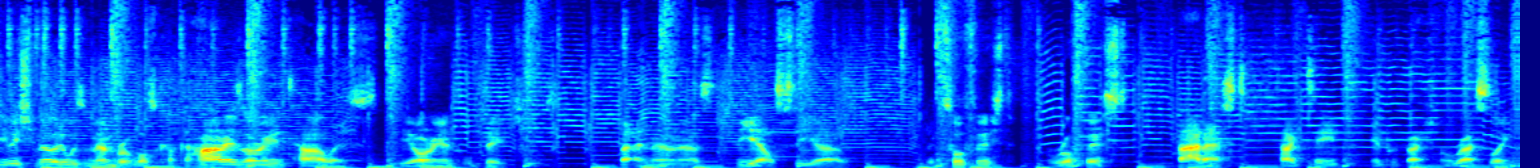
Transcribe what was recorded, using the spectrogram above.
Mima Shimoda was a member of Los Cachorras Orientales, the Oriental Bitches, better known as the LCO, the toughest, roughest, baddest tag team in professional wrestling,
